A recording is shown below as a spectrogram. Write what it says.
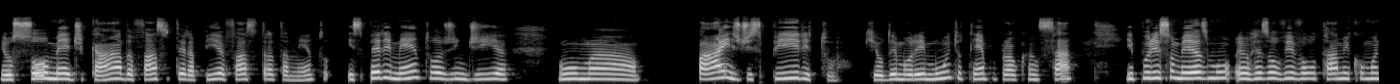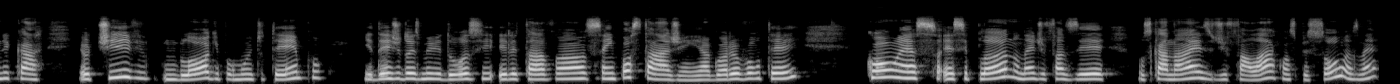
Eu sou medicada, faço terapia, faço tratamento, experimento hoje em dia uma paz de espírito que eu demorei muito tempo para alcançar e por isso mesmo eu resolvi voltar a me comunicar. Eu tive um blog por muito tempo e desde 2012 ele estava sem postagem e agora eu voltei com essa, esse plano, né, de fazer os canais, de falar com as pessoas, né,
